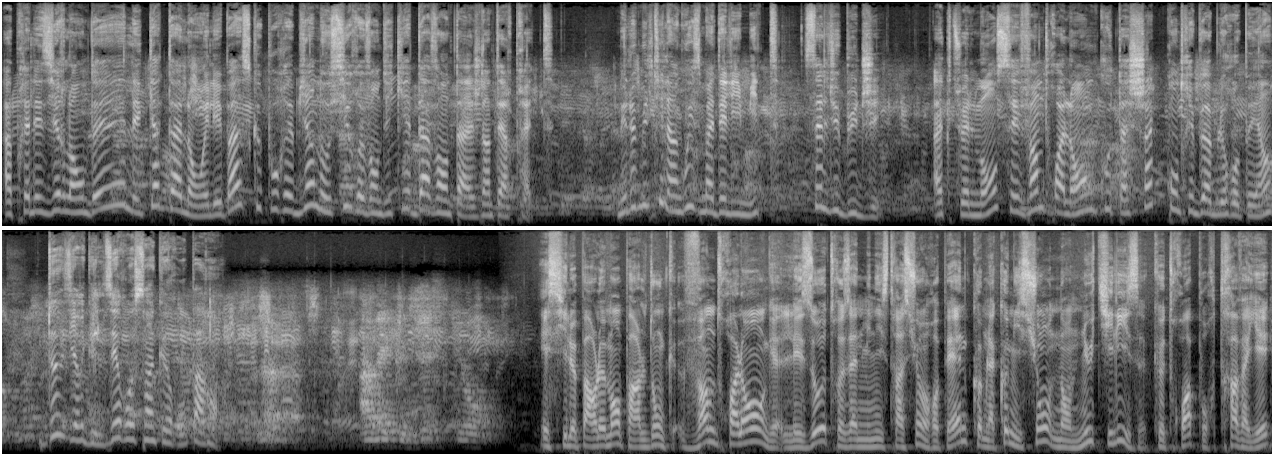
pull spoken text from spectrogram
Après les Irlandais, les Catalans et les Basques pourraient bien aussi revendiquer davantage d'interprètes. Mais le multilinguisme a des limites, celle du budget. Actuellement, ces 23 langues coûtent à chaque contribuable européen 2,05 euros par an. Et si le Parlement parle donc 23 langues, les autres administrations européennes, comme la Commission, n'en utilisent que trois pour travailler,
